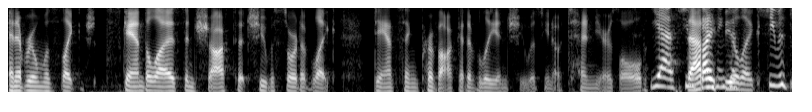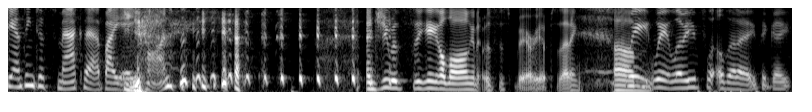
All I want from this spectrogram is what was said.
and everyone was like sh- scandalized and shocked that she was sort of like dancing provocatively, and she was you know ten years old. Yes, she was that I dancing feel to like she was dancing to Smack That by Akon. yes. and she was singing along, and it was just very upsetting. Um, wait, wait, let me pl- hold on. I think I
